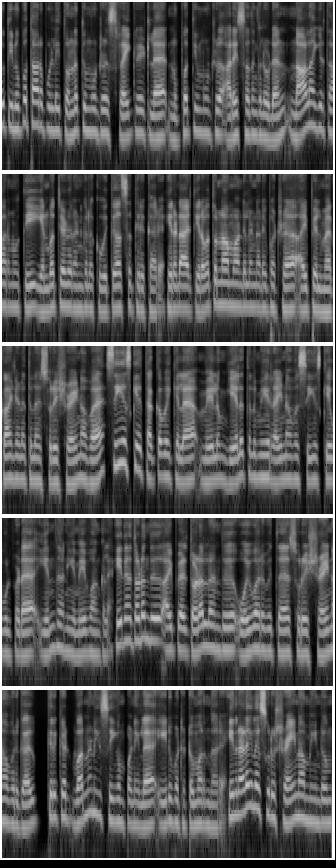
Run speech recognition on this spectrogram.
நூத்தி முப்பத்தாறு புள்ளி தொண்ணூத்தி மூன்று ஸ்ட்ரைக் ரேட்ல முப்பத்தி மூன்று அரை சதங்களுடன் நாலாயிரத்தி அறுநூத்தி எண்பத்தி ஏழு ரன்களை குவித்து அசத்திருக்காரு. இரண்டாயிரத்தி இருபத்தி ஒன்னாம் ஆண்டுல நடைபெற்ற ஐபிஎல் மெகா ஏலத்துல சுரேஷ் ரெய்னாவை சிஎஸ்கே தக்க வைக்கல. மேலும் ஏலத்திலுமே ரெய்னாவை சிஎஸ்கே உள்பட எந்த அணியுமே வாங்கல. இதனைத் தொடர்ந்து ஐபிஎல் தொடர்ல இருந்து ஓய்வு அறிவித்த சுரேஷ் ரெய்னா அவர்கள் கிரிக்கெட் வர்ணனை செய்யும் பணியில ஈடுபட்டுட்டும் இருந்தாரு. இந்த நிலையில சுரேஷ் ரெய்னா மீண்டும்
